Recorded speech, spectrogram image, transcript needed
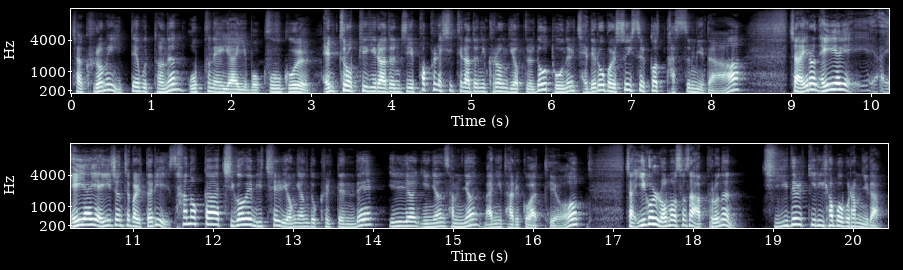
자, 그러면 이때부터는 오픈 AI, 뭐 구글, 엔트로픽이라든지 퍼플렉시티라든지 그런 기업들도 돈을 제대로 벌 수 있을 것 같습니다. 자, 이런 AI, AI 에이전트 발달이 산업과 직업에 미칠 영향도 클 텐데 1년, 2년, 3년 많이 다를 것 같아요. 자, 이걸 넘어서서 앞으로는 지들끼리 협업을 합니다.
